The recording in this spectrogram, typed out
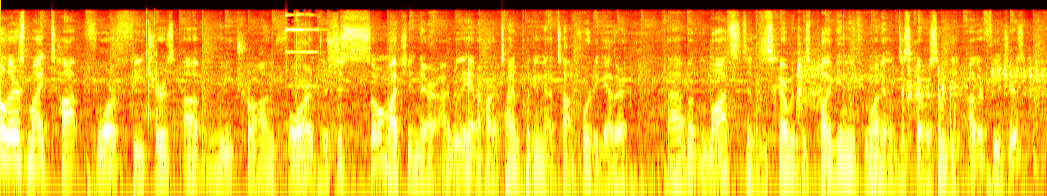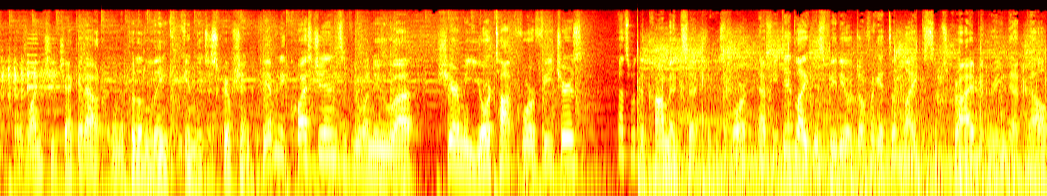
Well, there's my top four features of Neutron 4. There's just so much in there. I really had a hard time putting that top four together, uh, but lots to discover in this plugin. If you want to discover some of the other features, well, why don't you check it out? I'm going to put a link in the description. If you have any questions, if you want to uh, share me your top four features, that's what the comment section is for. Now, if you did like this video, don't forget to like, subscribe, and ring that bell.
